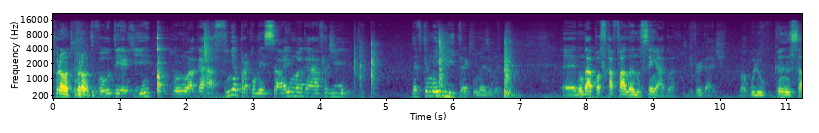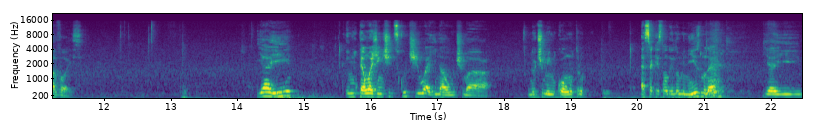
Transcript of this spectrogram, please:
Pronto, pronto. Voltei aqui com a garrafinha para começar e uma garrafa de. Deve ter meio litro aqui, mais ou menos. É, não dá pra ficar falando sem água, de verdade. O bagulho cansa a voz. E aí, então a gente discutiu aí na última, no último encontro essa questão do iluminismo, né? E aí,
